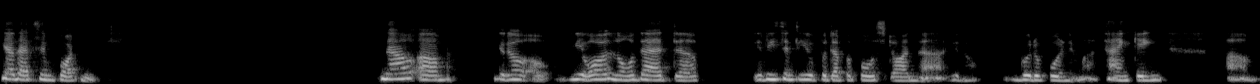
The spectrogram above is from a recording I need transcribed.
Yeah, that's important. Now, um, you know, we all know that uh, recently you put up a post on, uh, you know, Guru Purnima, thanking um,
